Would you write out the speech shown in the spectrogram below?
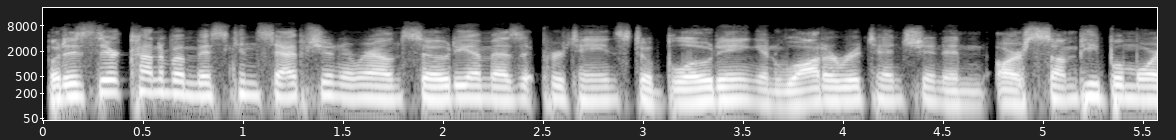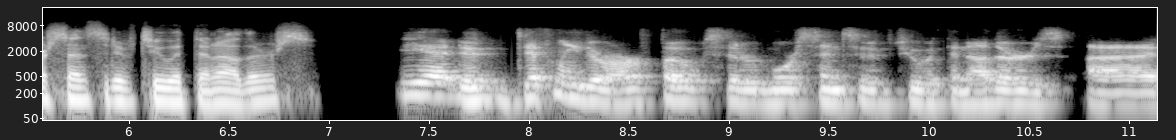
But is there kind of a misconception around sodium as it pertains to bloating and water retention? And are some people more sensitive to it than others? Yeah, definitely there are folks that are more sensitive to it than others. Uh,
